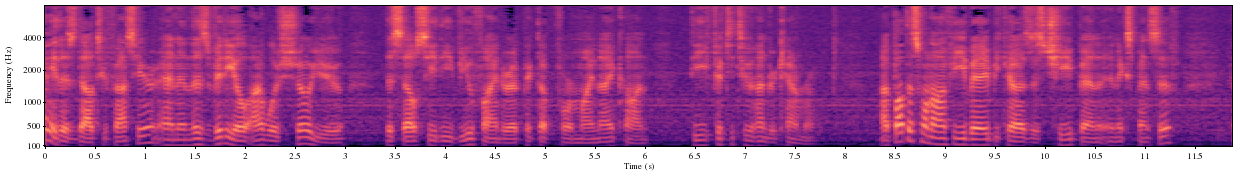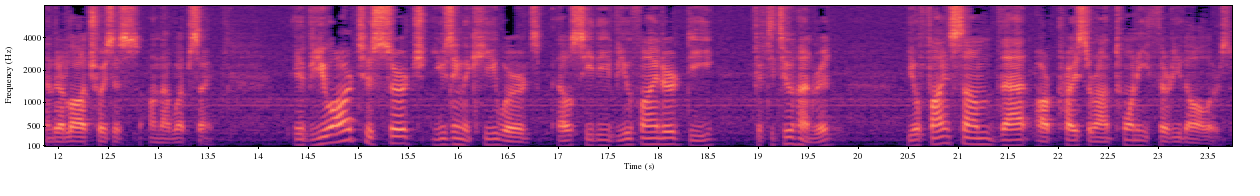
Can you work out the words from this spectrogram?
Hey, this is Dial2Fast here, and in this video I will show you this LCD viewfinder I picked up for my Nikon D5200 camera. I bought this one off eBay because it's cheap and inexpensive, and there are a lot of choices on that website. If you are to search using the keywords LCD viewfinder D5200, you'll find some that are priced around $20, $30.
